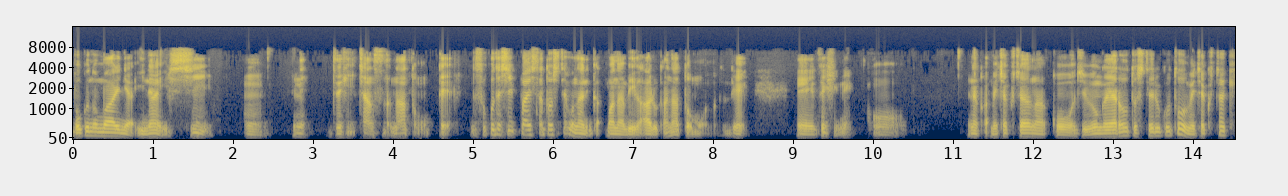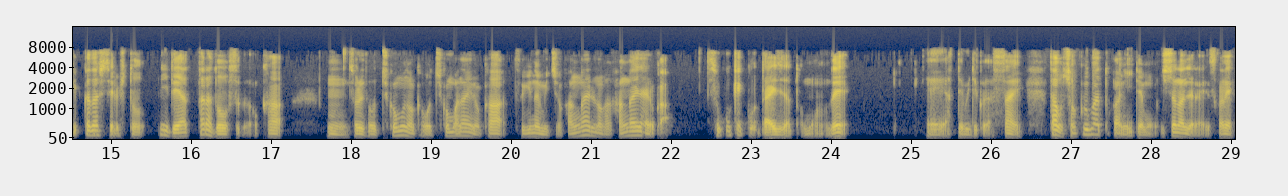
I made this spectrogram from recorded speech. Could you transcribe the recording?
僕の周りにはいないし、うん、ぜひチャンスだなと思って、そこで失敗したとしても何か学びがあるかなと思うので、えー、ぜひね、こう、なんかめちゃくちゃな、こう、自分がやろうとしてることをめちゃくちゃ結果出してる人に出会ったらどうするのか、うん、それで落ち込むのか落ち込まないのか、次の道を考えるのか考えないのか、そこ結構大事だと思うので、えー、やってみてください。多分職場とかにいても一緒なんじゃないですかね。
